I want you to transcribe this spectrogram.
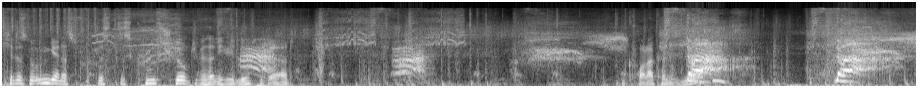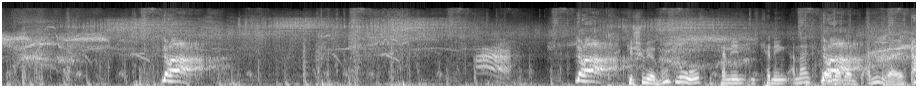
Ich hätte es nur ungern, dass, dass, dass Cruz stirbt. Ich weiß nicht, wie viel Lebensmittel er hat. Die Qualler können umlaufen. Geht schon wieder gut los. Ich kann den, ich kann den anderen Qualler aber nicht angreifen.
